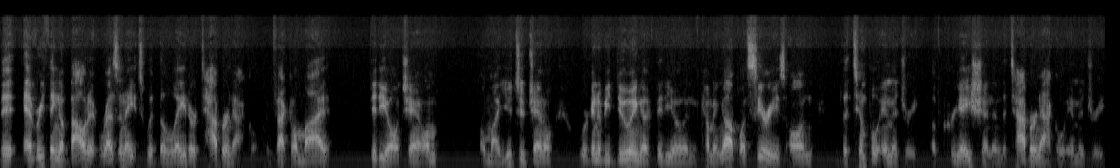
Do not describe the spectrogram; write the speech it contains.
that everything about it resonates with the later tabernacle. In fact, on my video channel, on my YouTube channel, we're going to be doing a video and coming up on series on the temple imagery of creation and the tabernacle imagery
